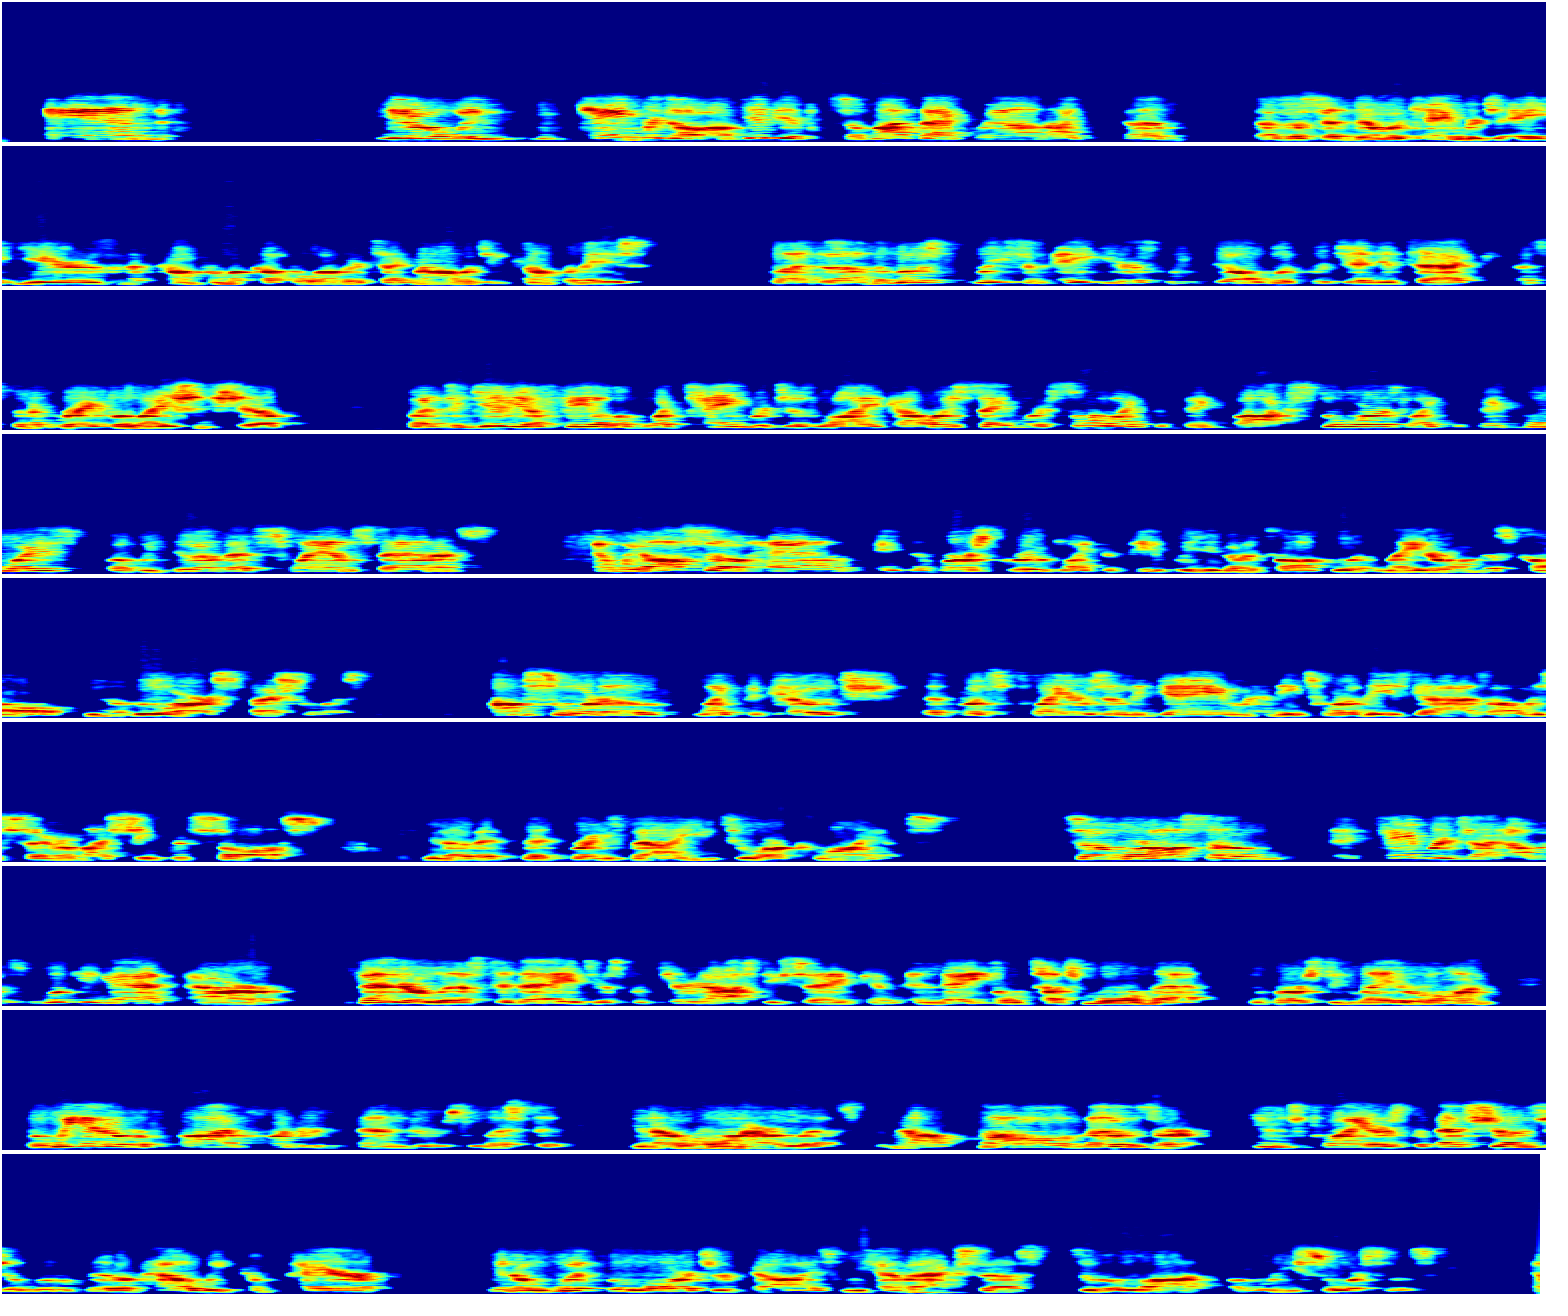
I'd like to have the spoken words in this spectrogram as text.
And, you know, in Cambridge, I'll, I'll give you so my background, I, I've, as I said, been with Cambridge eight years and have come from a couple other technology companies. But uh, the most recent eight years, we've dealt with Virginia Tech. It's been a great relationship. But to give you a feel of what Cambridge is like, I always say we're sort of like the big box stores, like the big boys, but we do have that SWAM status. And we also have a diverse group like the people you're going to talk with later on this call, you know, who are specialists. I'm sort of like the coach that puts players in the game, and each one of these guys I always say are my secret sauce you know, that, that brings value to our clients. So we're also at Cambridge. I, I was looking at our vendor list today just for curiosity's sake, and, and Nathan will touch more on that diversity later on. But we had over 500 vendors listed, you know, wow. on our list. Now, not all of those are huge players, but that shows you a little bit of how we compare, you know, with the larger guys. We have access to a lot of resources.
